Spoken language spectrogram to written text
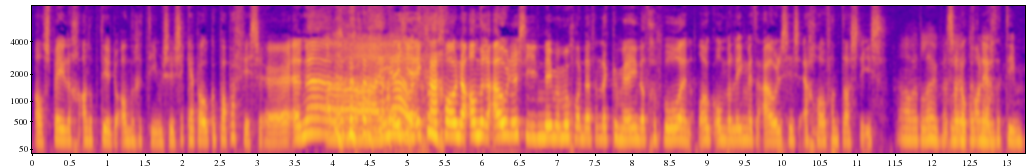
als speler geadopteerd door andere teams. Dus ik heb ook een papa visser. En eh, Ah, ja, je, ik ga gewoon naar andere ouders. Die nemen me gewoon even lekker mee in dat gevoel. En ook onderling met de ouders is echt gewoon fantastisch. Oh, wat leuk, wat We zijn leuk, ook gewoon leuk. echt een team.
